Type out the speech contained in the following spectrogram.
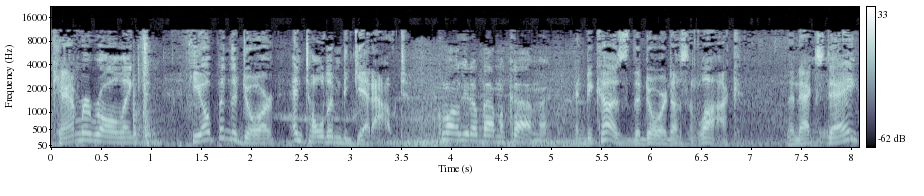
camera rolling, he opened the door and told him to get out. Come on, get up out my car, man. And because the door doesn't lock, the next day,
